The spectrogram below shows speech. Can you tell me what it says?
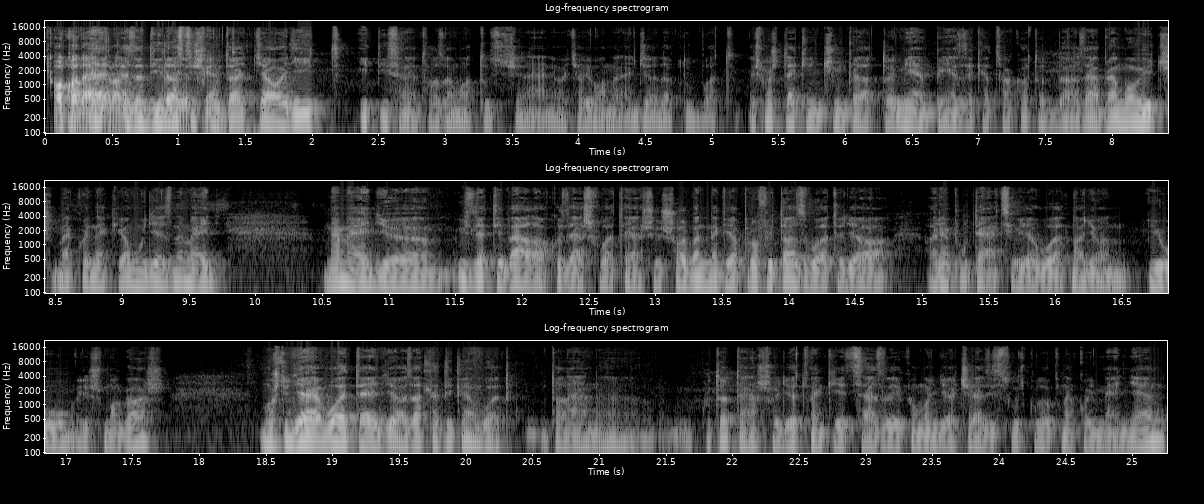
Akadálytalan. Ez a deal azt is mutatja, hogy itt, itt iszonyat hozamat tudsz csinálni, hogyha jól menedzseled a klubot. És most tekintsünk el attól, hogy milyen pénzeket rakhatott be az Abramovics, meg hogy neki amúgy ez nem egy, nem egy ö, üzleti vállalkozás volt elsősorban, neki a profit az volt, hogy a, a reputációja volt nagyon jó és magas. Most ugye volt egy, az Atletiken volt talán kutatás, hogy 52%-a mondja a Chelsea szurkolóknak, hogy menjen.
